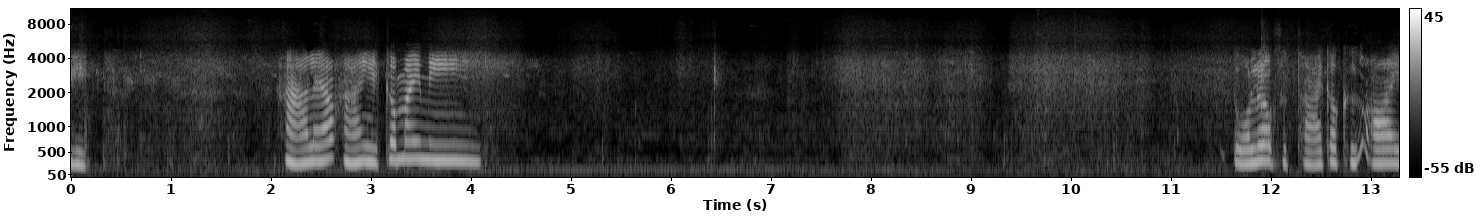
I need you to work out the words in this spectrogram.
อีก หาแล้วหาอีกก็ไม่มี ตัวเลือกสุดท้ายก็คืออ้อย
